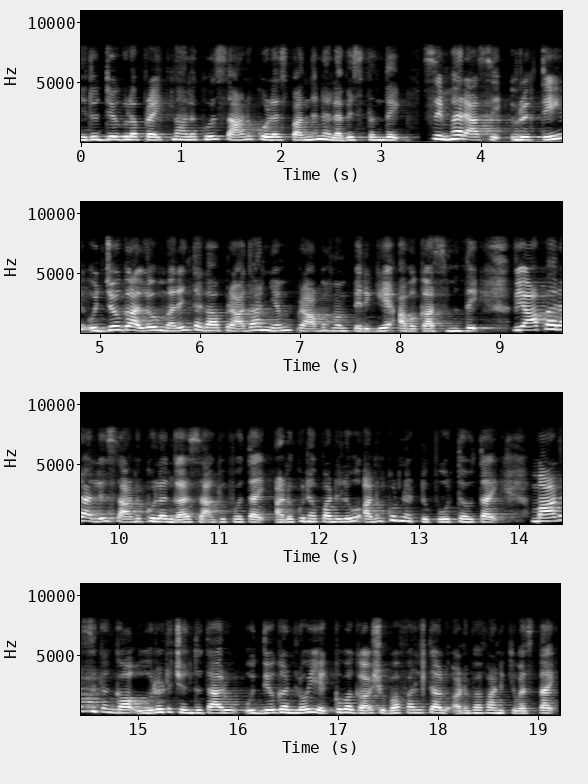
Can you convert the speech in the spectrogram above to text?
నిరుద్యోగుల ప్రయత్నాలకు సానుకూల స్పందన లభిస్తుంది. సింహరాశి వృత్తి ఉద్యోగాల్లో మరింతగా ప్రాధాన్యం ప్రాభవం పెరిగే అవకాశం ఉంది. వ్యాపారాలు సానుకూలంగా సాగిపోతాయి. అనుకున్న పనులు అనుకున్నట్టు పూర్తవుతాయి. మానసికంగా ఊరట చెందుతారు. ఉద్యోగంలో ఎక్కువగా శుభ ఫలితాలు అనుభవానికి వస్తాయి.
